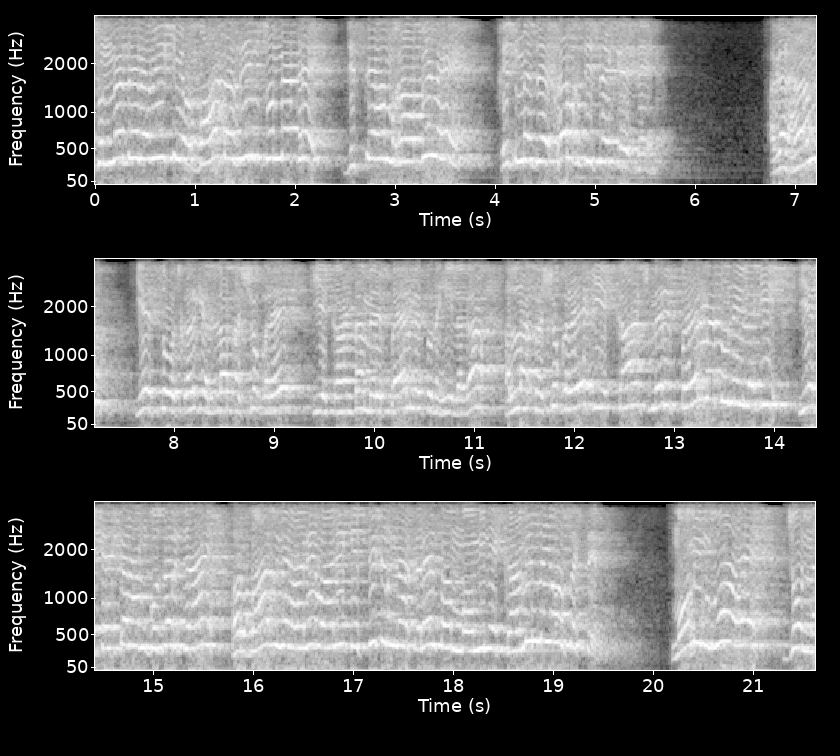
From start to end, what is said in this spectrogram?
سنت نبی کی اور بہت عظیم سنت ہے، جس سے ہم غافل ہیں، خدمت خلق جسے کہتے ہیں۔ اگر ہم یہ سوچ کر کہ اللہ کا شکر ہے کہ یہ کانٹا میرے پیر میں تو نہیں لگا، اللہ کا شکر ہے کہ یہ کانچ میرے پیر میں تو نہیں لگی مومن کامل نہیں ہو سکتے۔ مومن وہ ہے جو نہ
